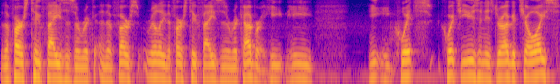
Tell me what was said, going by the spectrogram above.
the first two phases of rec- the first really the first two phases of recovery. He he he, he quits quits using his drug of choice.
